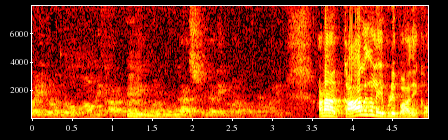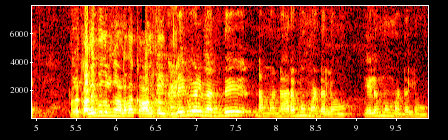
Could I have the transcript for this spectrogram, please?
வயிறு வந்து ஒவ்வாமை காரணம் இருக்கும் கேஸ்ட்ரிக் அதிகமா இருக்கும்ன்ற மாதிரி. ஆனா கால்களை எப்படி பாதிக்கும்? அந்த கழிவுகள்னால தான் கால்கள். கழிவுகள் வந்து நம்ம நரம்பு மண்டலம் எலும்பு மண்டலம்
